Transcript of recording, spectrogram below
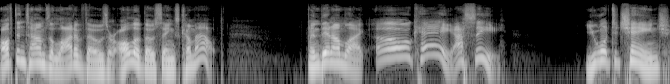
oftentimes a lot of those or all of those things come out. And then I'm like, okay, I see. You want to change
